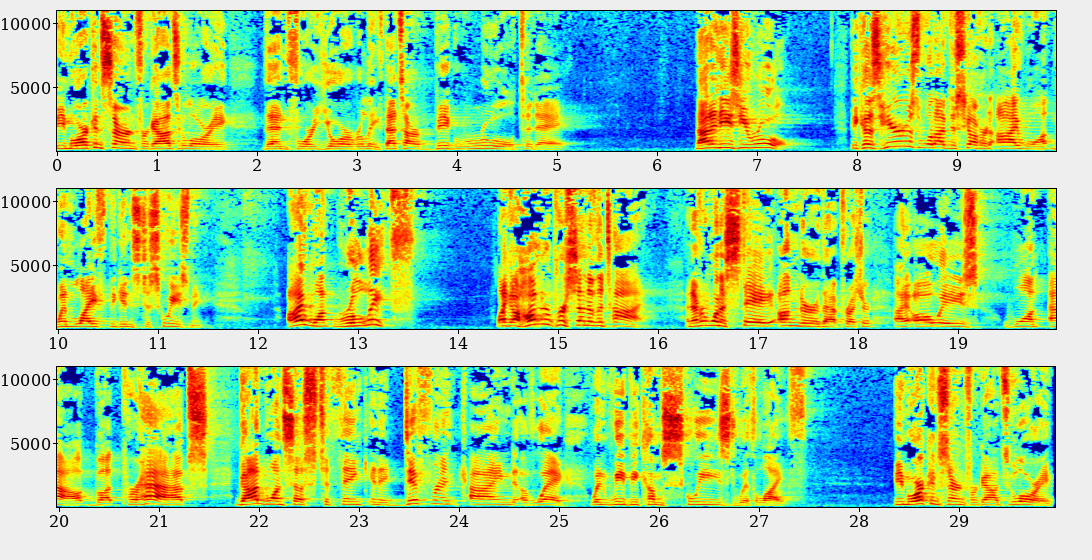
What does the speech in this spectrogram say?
Be more concerned for God's glory than for your relief. That's our big rule today. Not an easy rule. Because here's what I've discovered I want when life begins to squeeze me I want relief. Like 100% of the time. I never want to stay under that pressure. I always want out, but perhaps God wants us to think in a different kind of way when we become squeezed with life. Be more concerned for God's glory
